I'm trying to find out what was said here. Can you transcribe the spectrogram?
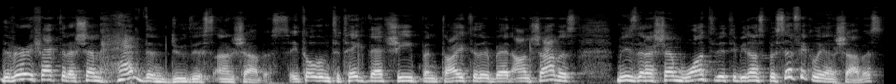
the very fact that Hashem had them do this on Shabbos, He told them to take that sheep and tie it to their bed on Shabbos, means that Hashem wanted it to be done specifically on Shabbos,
